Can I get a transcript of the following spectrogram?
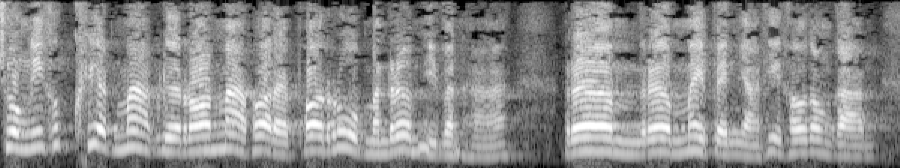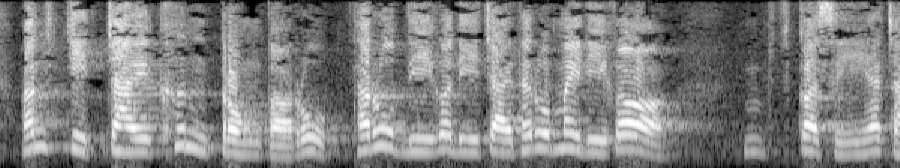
ช่วงนี้เขาเครียดมากเดือดร้อนมากเพราะอะไรเพราะรูปมันเริ่มมีปัญหา เริ่มเริ่มไม่เป็นอย่างที่เขาต้องการเพราะจิตใจขึ้นตรงต่อรูป ถ้ารูปดีก็ดีใจ ถ้ารูปไม่ดีก็ก็เสียใจ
